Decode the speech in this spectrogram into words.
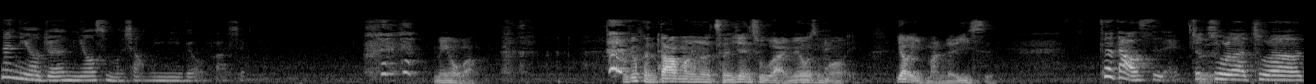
那你有觉得你有什么小秘密被我发现吗？没有吧？我就很大方的呈现出来，没有什么要隐瞒的意思。这倒是哎，就除了除了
